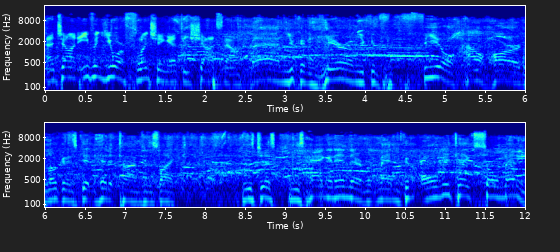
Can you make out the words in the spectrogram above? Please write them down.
And John, even you are flinching at these shots now. Man, you can hear him. You can feel how hard Logan is getting hit at times. And it's like he's just he's hanging in there. But man, you can only take so many.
